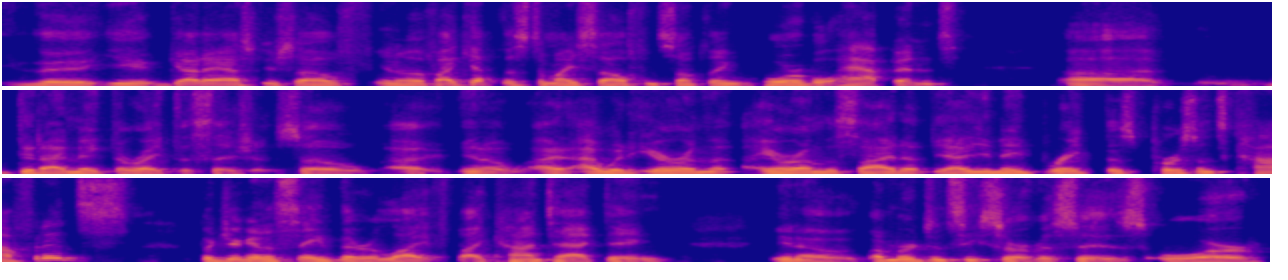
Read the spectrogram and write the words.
the you got to ask yourself, you know, if I kept this to myself and something horrible happened, uh, did I make the right decision? So, uh, you know, I, I, would err on the err on the side of yeah, you may break this person's confidence, but you're going to save their life by contacting, you know, emergency services or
